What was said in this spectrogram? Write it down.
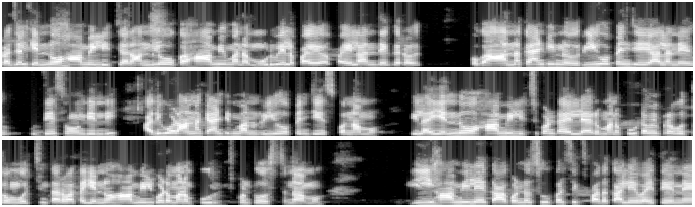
ప్రజలకు ఎన్నో హామీలు ఇచ్చారు. అందులో ఒక హామీ మన మూడు వేల పై పైలాన్ దగ్గర ఒక అన్న క్యాంటీన్ రీఓపెన్ చేయాలనే ఉద్దేశం ఉండింది. అది కూడా అన్న క్యాంటీన్ మనం రీఓపెన్ చేసుకున్నాము. ఇలా ఎన్నో హామీలు ఇచ్చుకుంటా వెళ్ళారు. మన కూటమి ప్రభుత్వం వచ్చిన తర్వాత ఎన్నో హామీలు కూడా మనం పూర్చుకుంటూ వస్తున్నాము. ఈ హామీలే కాకుండా సూపర్ సిక్స్ పథకాలు ఏవైతేనే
